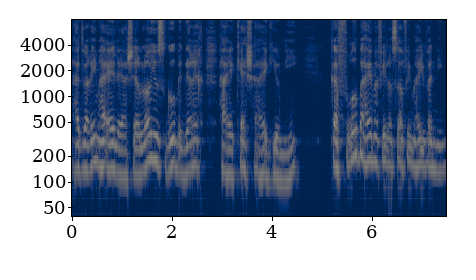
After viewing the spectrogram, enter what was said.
הדברים האלה אשר לא יושגו בדרך ההיקש ההגיוני, כפרו בהם הפילוסופים היוונים.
